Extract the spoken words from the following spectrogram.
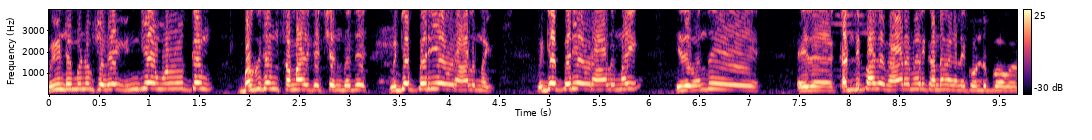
மீண்டும் மீண்டும் சொல்கிறேன் இந்தியா முழுவதும் பகுஜன் சமாஜ் கட்சி என்பது மிகப்பெரிய ஒரு ஆளுமை. மிகப்பெரிய ஒரு ஆளுமை. இது வந்து இது கண்டிப்பாக வேற மாதிரி கண்டனங்களை கொண்டு போகும்.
